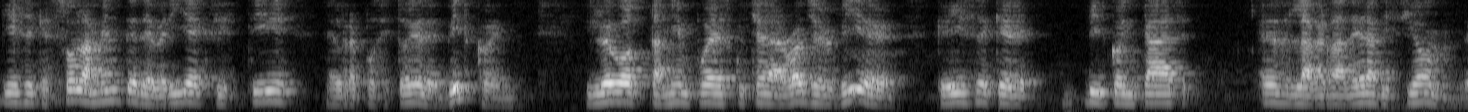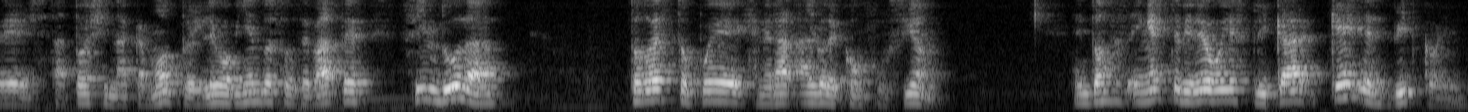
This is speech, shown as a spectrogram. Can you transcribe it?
que dice que solamente debería existir el repositorio de Bitcoin. Y luego también puede escuchar a Roger Ver, que dice que Bitcoin Cash es la verdadera visión de Satoshi Nakamoto y luego viendo esos debates, sin duda, todo esto puede generar algo de confusión. Entonces, en este video voy a explicar qué es Bitcoin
